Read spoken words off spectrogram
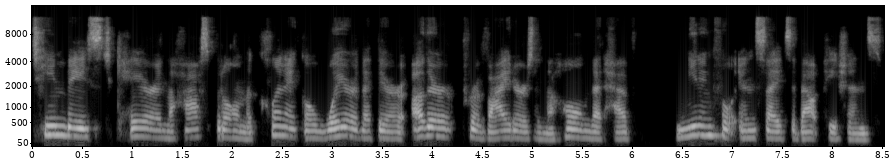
team based care in the hospital and the clinic aware that there are other providers in the home that have meaningful insights about patients.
